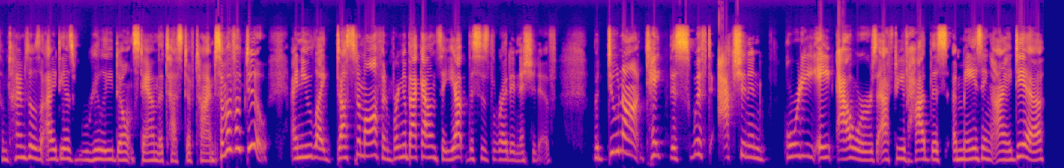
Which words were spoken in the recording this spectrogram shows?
Sometimes those ideas really don't stand the test of time. Some of them do. And you like dust them off and bring them back out and say, yep, this is the right initiative. But do not take this swift action in 48 hours after you've had this amazing idea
